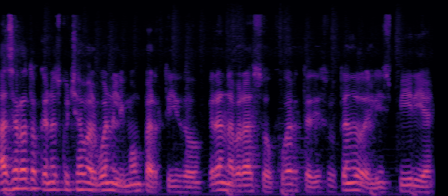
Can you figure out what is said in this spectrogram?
hace rato que no escuchaba el buen Limón Partido. Gran abrazo fuerte, disfrutando del Inspiria.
